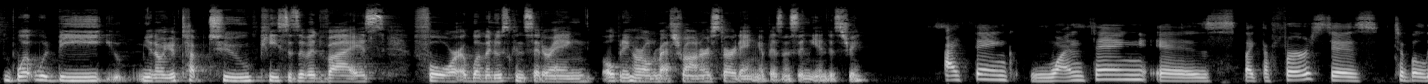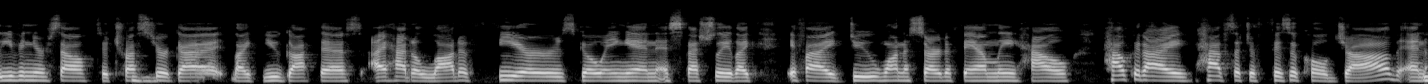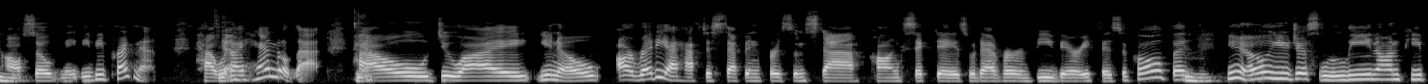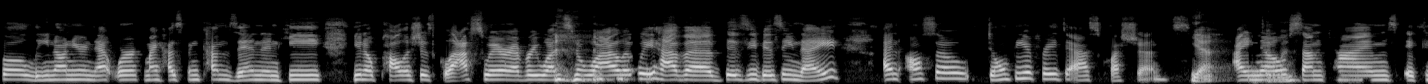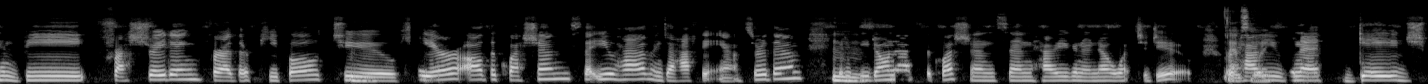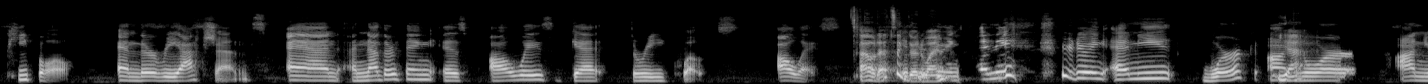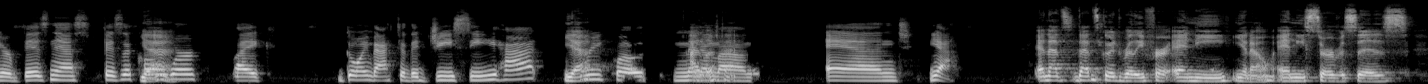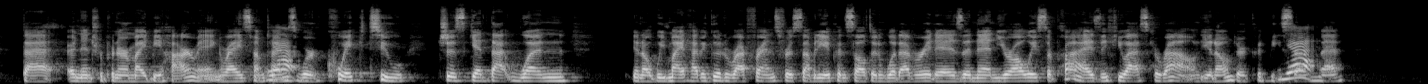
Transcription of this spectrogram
what would be you know your top two pieces of advice for a woman who's considering opening her own restaurant or starting a business in the industry? I think one thing is like the first is to believe in yourself, to trust mm-hmm. your gut, like you got this. I had a lot of fears going in, especially like if I do want to start a family, how how could I have such a physical job and mm-hmm. also maybe be pregnant? How would yeah. I handle that? Yeah. How do I, you know, already I have to step in for some staff, calling sick days, whatever, and be very physical. But, mm-hmm. you know, you just lean on people, lean on your network. My husband comes in and he, you know, polishes glassware every once in a while if we have a busy, busy night and also don't be afraid to ask questions. Yeah. I know sometimes it can be frustrating for other people to mm-hmm. hear all the questions that you have and to have to answer them. But mm-hmm. if you don't ask the questions, then how are you going to know what to do? Or Absolutely. how are you going to gauge people and their reactions? And another thing is always get three quotes. Always Oh, that's a if good one. any, if you're doing any work on yeah. your on your business, physical yeah. work, like going back to the GC hat, yeah. three quotes minimum, and yeah, and that's that's good really for any you know any services that an entrepreneur might be hiring, right? Sometimes yeah. we're quick to just get that one you know, we might have a good reference for somebody, a consultant, whatever it is. And then you're always surprised if you ask around, you know, there could be yeah. some that.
